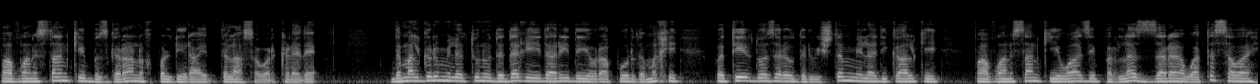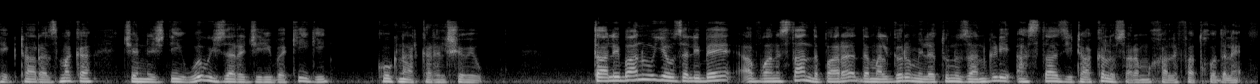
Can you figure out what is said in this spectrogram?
په افغانستان کې بزګرانو خپل ډیر عاید د لاسه ورکړی دی د ملګرو ملتونو د دغه ادارې د یو راپور د مخې په تیر 2023 میلادي کال کې په افغانستان کې یوازې پر 10800 هکټار ځمکه چې نږدې 22000 جریبه کیږي کوکنار کرل شوی وو طالبانو یو ځلې به افغانستان د پاره د ملګرو ملتونو ځانګړي استازي ټاکلو سره مخالفت خوده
